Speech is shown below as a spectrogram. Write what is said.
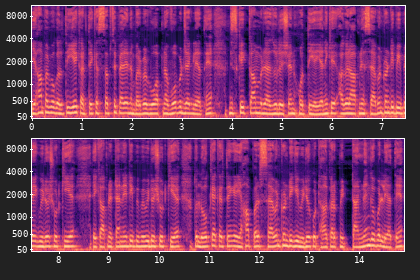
यहाँ पर वो गलती ये करते हैं कि सबसे पहले नंबर पर वो अपना वो प्रोजेक्ट लेते हैं, जिसकी कम रेजोल्यूशन होती है। यानी कि अगर आपने सेवन ट्वेंटी पी पे एक वीडियो शूट की है, एक आपने टेन एटी पी पे वीडियो शूट की है तो लोग क्या कहते हैं कि यहाँ पर सेवन ट्वेंटी की वीडियो को उठाकर अपनी टाइमलाइन के ऊपर ले आते हैं।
